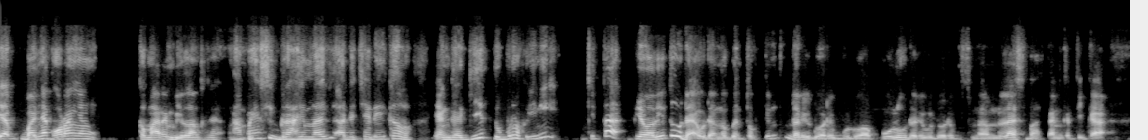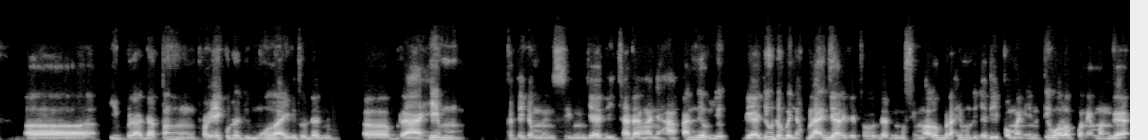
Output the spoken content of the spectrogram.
ya banyak orang yang kemarin bilang ngapain sih Ibrahim lagi? Ada CDK loh. Yang nggak gitu bro. Ini kita Pioli itu udah udah ngebentuk tim tuh dari 2020 dari 2019 bahkan ketika uh, Ibra datang proyek udah dimulai gitu. Dan uh, Ibrahim ketika musim jadi cadangannya Hakan dia dia aja udah banyak belajar gitu. Dan musim lalu Ibrahim udah jadi pemain inti walaupun emang nggak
